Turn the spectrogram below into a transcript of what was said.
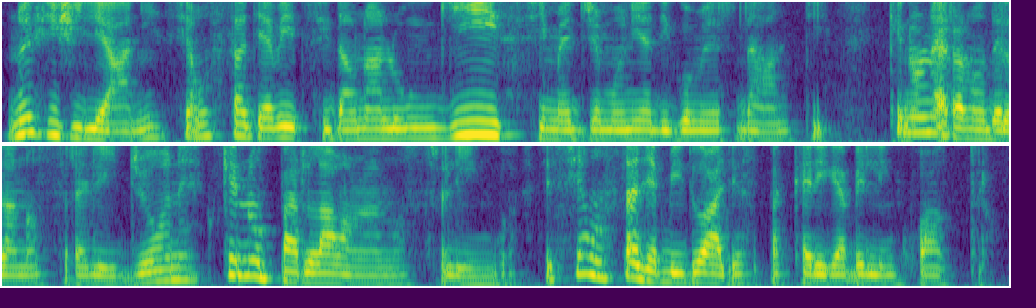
Noi siciliani siamo stati avezzi da una lunghissima egemonia di governanti che non erano della nostra religione, che non parlavano la nostra lingua e siamo stati abituati a spaccare i capelli in quattro.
